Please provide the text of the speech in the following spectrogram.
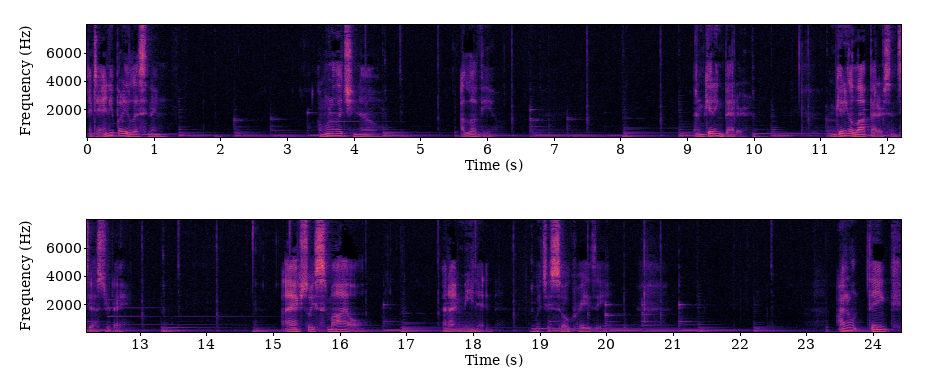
And to anybody listening, I want to let you know I love you. And I'm getting better. I'm getting a lot better since yesterday. I actually smile and I mean it, which is so crazy. I don't think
